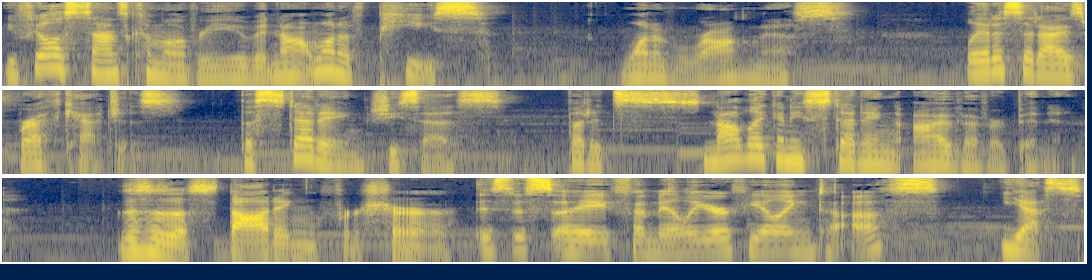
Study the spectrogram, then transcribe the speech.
You feel a sense come over you, but not one of peace, one of wrongness. Leda Sedai's breath catches. The stedding, she says, but it's not like any stedding I've ever been in. This is a starting for sure. Is this a familiar feeling to us? Yes,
